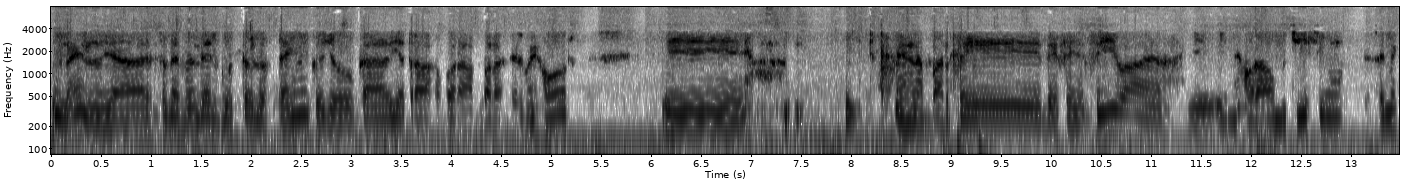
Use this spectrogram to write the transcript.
Bueno, ya eso depende del gusto de los técnicos. Yo cada día trabajo para, para ser mejor. Y en la parte defensiva he, he mejorado muchísimo. Se me,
